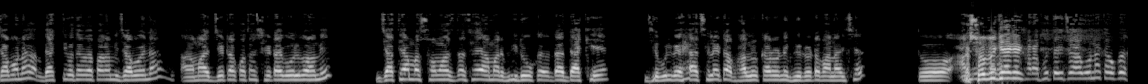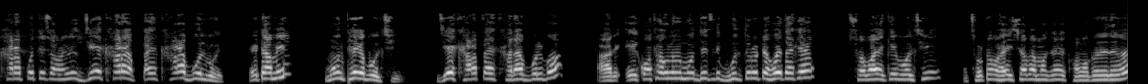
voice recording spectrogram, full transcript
যাব না ব্যক্তিগত ব্যাপারে আমি যাবই না। আমার যেটা কথা সেটাই বলব আমি যাতে আমার সমাজ আমার ভিডিওটা দেখে যে বলবে হ্যাঁ ছেলেটা ভালোর কারণে ভিডিওটা বানাইছে। তো সবিকে আগে- খারাপ হতে চাবো না কাউকে খারাপ করতে চাবো না। যে খারাপ তাকে খারাপ বলব এটা আমি মন থেকে বলছি। যে খারাপ তাকে খারাপ বলব। আর এই কথাগুলোর মধ্যে যদি ভুল ত্রুটি হয়ে থাকে সবাইকে বলছি ছোট ভাই হিসাবে আমাকে ক্ষমা করে দেবে।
